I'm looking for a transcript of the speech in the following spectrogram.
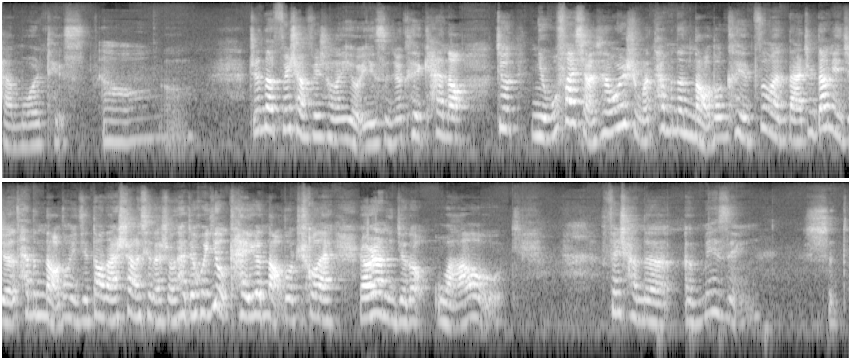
and Mortis，哦，真的非常非常的有意思，你就可以看到，就你无法想象为什么他们的脑洞可以这么大，就当你觉得他的脑洞已经到达上限的时候，他就会又开一个脑洞出来，然后让你觉得哇哦，非常的 amazing，是的。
